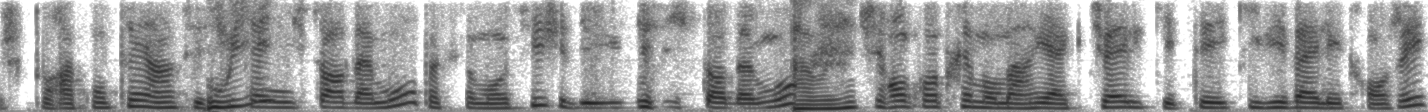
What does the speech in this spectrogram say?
je peux raconter, hein, c'est Oui. une histoire d'amour, parce que moi aussi, j'ai des, des histoires d'amour. Ah oui. J'ai rencontré mon mari actuel qui était qui vivait à l'étranger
